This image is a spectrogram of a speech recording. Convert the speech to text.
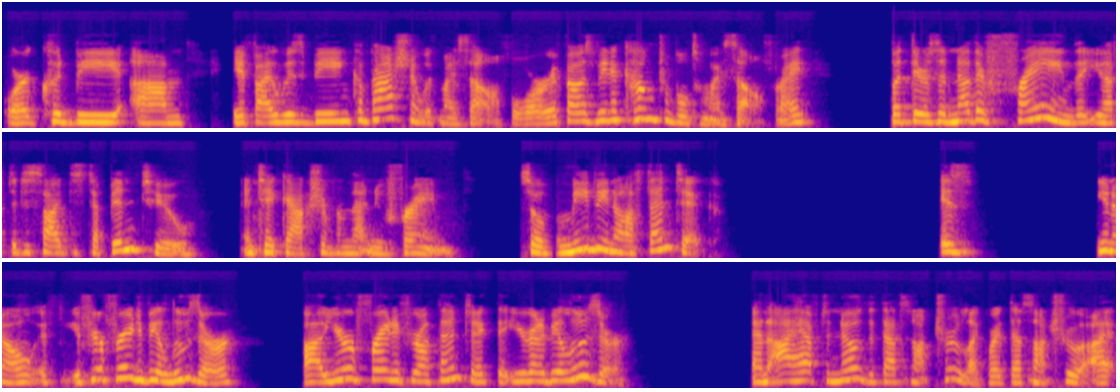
Or it could be um, if I was being compassionate with myself, or if I was being accountable to myself, right? But there's another frame that you have to decide to step into and take action from that new frame. So me being authentic is, you know, if if you're afraid to be a loser, uh, you're afraid if you're authentic that you're going to be a loser and i have to know that that's not true like right that's not true i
